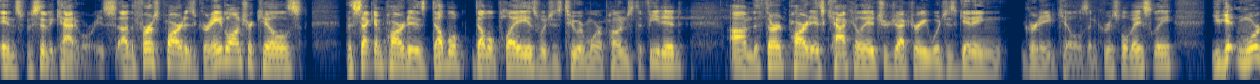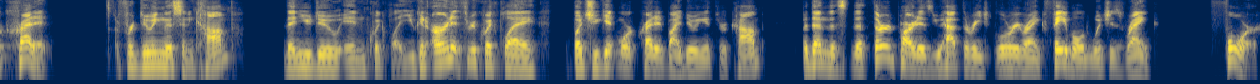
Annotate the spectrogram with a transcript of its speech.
in specific categories. Uh, the first part is grenade launcher kills. The second part is double double plays, which is two or more opponents defeated. Um, the third part is calculated trajectory, which is getting grenade kills in Crucible. Basically, you get more credit for doing this in comp than you do in quick play. You can earn it through quick play, but you get more credit by doing it through comp. But then the the third part is you have to reach glory rank fabled, which is rank four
